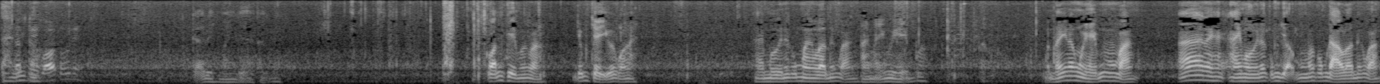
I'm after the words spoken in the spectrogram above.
Ai biết đi bỏ túi đi. Kệ đi mang về thử đi có ánh kim các bạn. Giống chì các bạn ơi. 20 nó cũng mang lên các bạn. Thằng này nguy hiểm quá. Mình thấy nó nguy hiểm các bạn. À, này 20 nó cũng giận nó cũng đào lên các bạn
